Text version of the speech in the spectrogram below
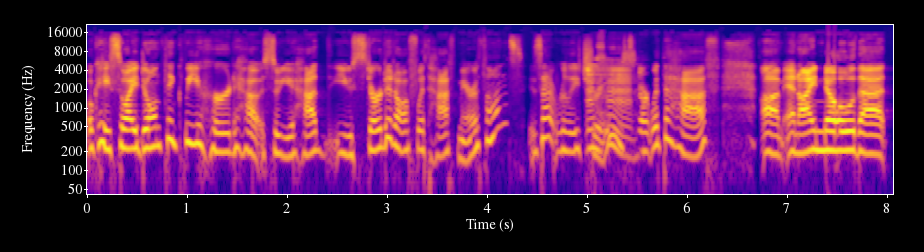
Okay, so I don't think we heard how. So you had you started off with half marathons. Is that really true? Mm-hmm. You start with the half, um, and I know that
